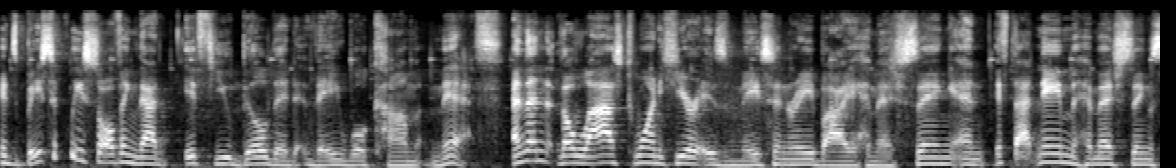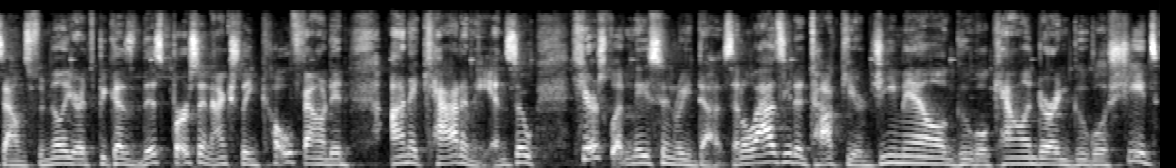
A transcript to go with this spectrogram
it's basically solving that if you build it, they will come myth. And then the last one here is Masonry by Hemesh Singh. And if that name Hemesh Singh sounds familiar, it's because this person actually co-founded Unacademy. And so here's what Masonry does. It allows you to talk to your Gmail, Google Calendar, and Google Sheets,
